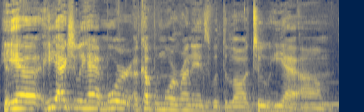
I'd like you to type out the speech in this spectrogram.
He had he actually had more a couple more run-ins with the law too. He had um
